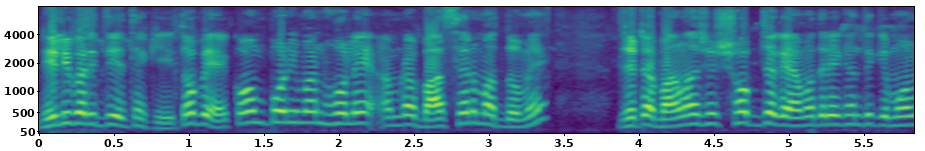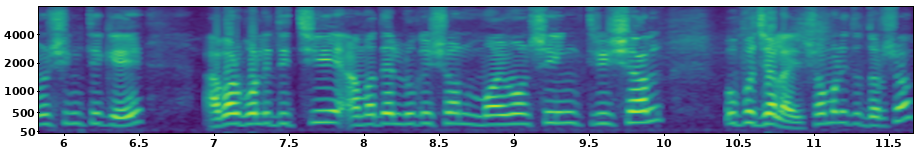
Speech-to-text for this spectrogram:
ডেলিভারি দিয়ে থাকি। তবে কম পরিমাণ হলে আমরা বাসের মাধ্যমে, যেটা বাংলাদেশের সব জায়গায়, আমাদের এখান থেকে ময়মনসিংহ থেকে আবার বলে দিচ্ছি, আমাদের লোকেশন ময়মনসিংহ ত্রিশাল উপজেলায়। সম্মানিত দর্শক,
